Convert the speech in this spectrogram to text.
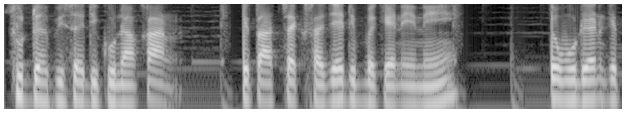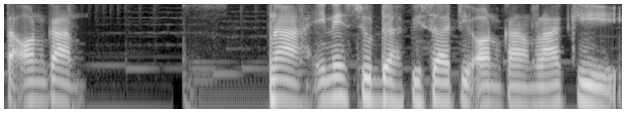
sudah bisa digunakan. Kita cek saja di bagian ini, kemudian kita on kan. Nah, ini sudah bisa di on kan lagi.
